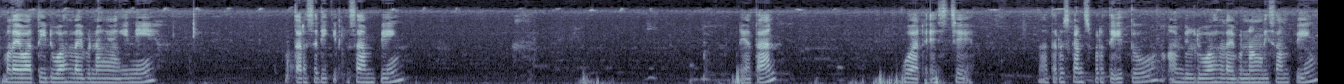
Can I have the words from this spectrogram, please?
melewati dua helai benang yang ini. Putar sedikit ke samping. Kelihatan? Buat SC nah teruskan seperti itu. Ambil dua helai benang di samping.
